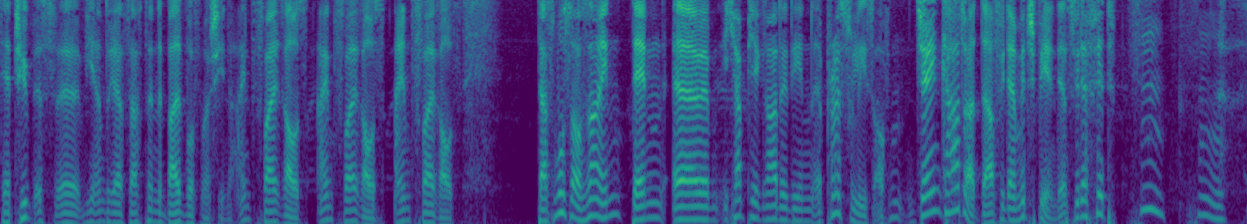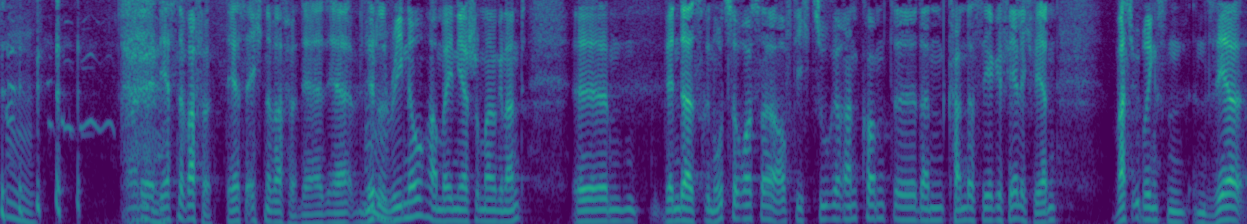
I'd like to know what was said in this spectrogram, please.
Der Typ ist, äh, wie Andreas sagte, eine Ballwurfmaschine. 1, 2 raus, 1, 2 raus, 1, 2 raus. Das muss auch sein, denn äh, ich habe hier gerade den äh, Press Release offen. Jane Carter darf wieder mitspielen, der ist wieder fit. Hm, hm, hm. Ja, der, der, ist eine Waffe, der ist echt eine Waffe. Der, der Little hm. Reno, haben wir ihn ja schon mal genannt. Ähm, wenn das Rhinoceros auf dich zugerannt kommt, äh, dann kann das sehr gefährlich werden. Was übrigens ein, ein, sehr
